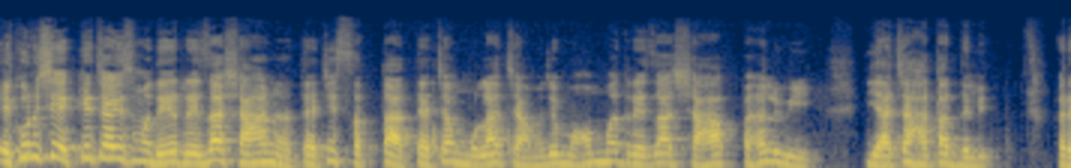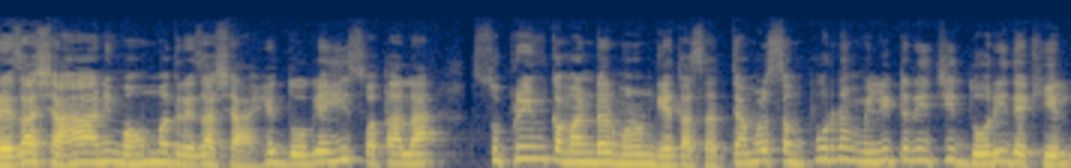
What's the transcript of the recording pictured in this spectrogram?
एकोणीसशे एक्केचाळीसमध्ये रेजा शहानं त्याची सत्ता त्याच्या मुलाच्या म्हणजे मोहम्मद रेजा शहा पहलवी याच्या हातात दिली. रेजा शहा आणि मोहम्मद रेजा शाह हे दोघेही स्वतःला सुप्रीम कमांडर म्हणून घेत असत. त्यामुळे संपूर्ण मिलिटरीची दोरी देखील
